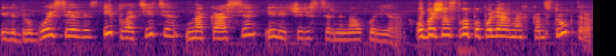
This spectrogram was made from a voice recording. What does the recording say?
или другой сервис и платите на кассе или через терминал курьера. У большинства популярных конструкторов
